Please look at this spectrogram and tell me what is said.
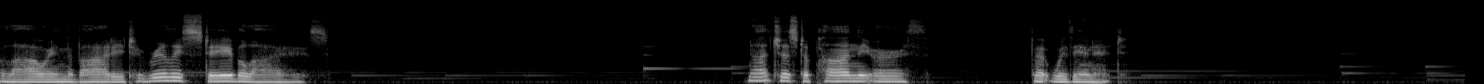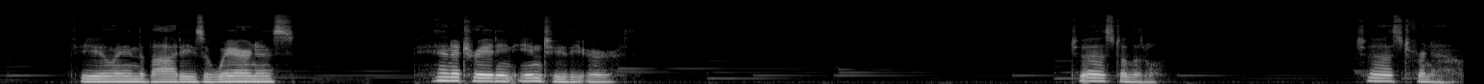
Allowing the body to really stabilize, not just upon the earth, but within it. Feeling the body's awareness penetrating into the earth. Just a little. Just for now.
